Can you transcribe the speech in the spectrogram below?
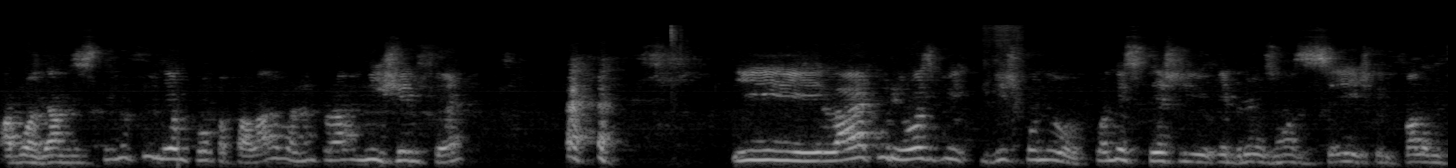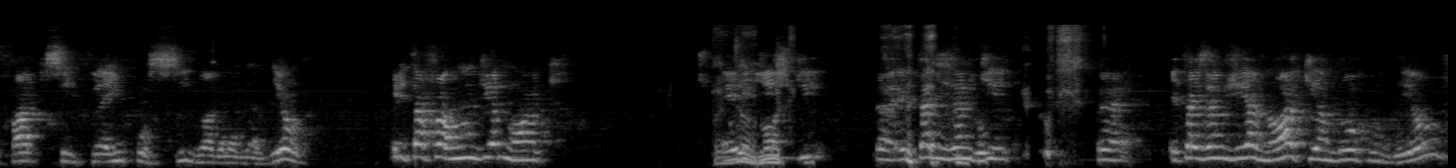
abordarmos esse tema, eu fui ler um pouco a palavra né, para me encher de fé. E lá é curioso que diz quando, quando esse texto de Hebreus 11, 6, que ele fala do fato que sem fé é impossível agradar a Deus, ele está falando de Enoque. Ele diz que é, ele está dizendo que é, ele está dizendo que Enoque andou com Deus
